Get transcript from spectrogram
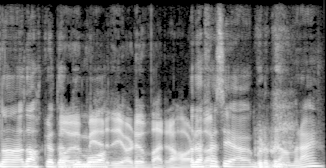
Nei, det er akkurat det Og du jo må. mer de gjør det, jo verre har Og derfor jeg det. sier, Går det bra med deg?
